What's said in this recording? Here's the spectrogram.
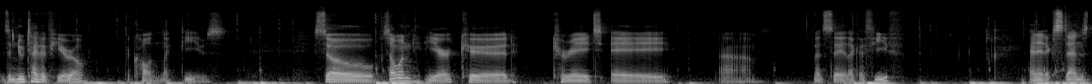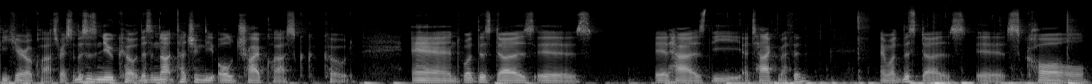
It's a new type of hero. They're called like thieves. So someone here could create a, um, let's say like a thief, and it extends the hero class, right? So this is new code. This is not touching the old tribe class code. And what this does is it has the attack method. And what this does is call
